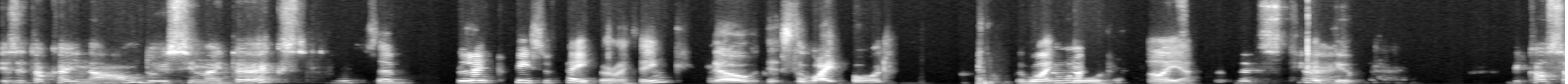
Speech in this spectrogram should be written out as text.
Is it okay now? Do you see my text? It's a blank piece of paper, I think. No, it's the whiteboard. The whiteboard. The oh, yeah. That's strange. Thank you. Because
